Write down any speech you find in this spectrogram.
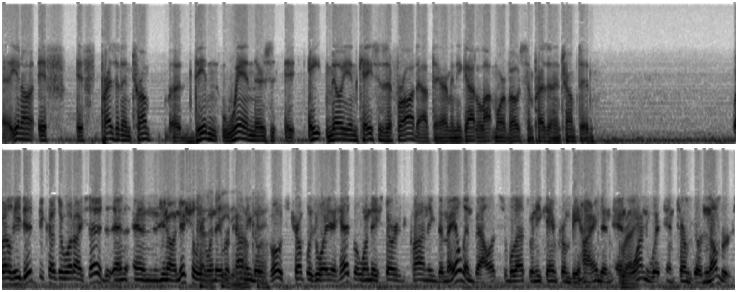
uh, you know, if if President Trump uh, didn't win, there's uh, eight million cases of fraud out there. I mean, he got a lot more votes than President Trump did. Well, he did because of what I said, and and you know initially when they were counting okay. those votes, Trump was way ahead. But when they started counting the mail-in ballots, well, that's when he came from behind and, and Right. won with in terms of numbers.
